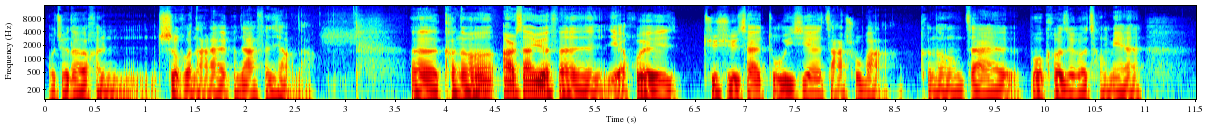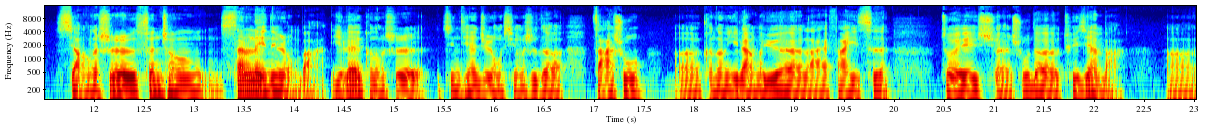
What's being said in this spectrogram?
我觉得很适合拿来跟大家分享的。呃，可能二三月份也会继续再读一些杂书吧。可能在播客这个层面，想的是分成三类内容吧。一类可能是今天这种形式的杂书，呃，可能一两个月来发一次，作为选书的推荐吧。啊，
